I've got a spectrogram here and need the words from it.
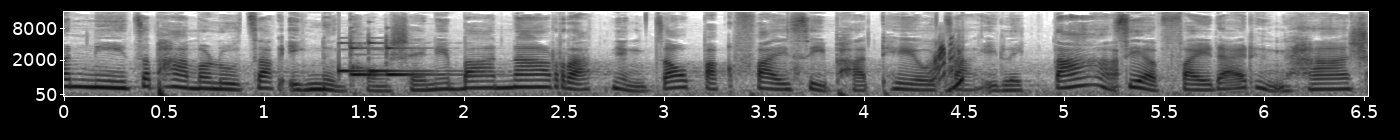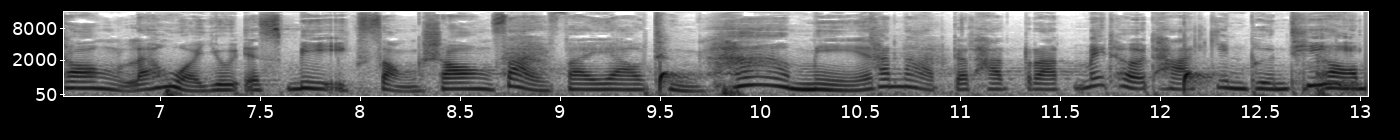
วันนี้จะพามารู้จักอีกหนึ่งของใช้ในบ้านน่ารัก อย่างเจ้าปลั๊กไฟสีพาสเทลจากอิเล็กตาเสียบไฟได้ถึง 5 ช่อง และหัว USB อีก 2 ช่อง สายไฟยาวถึง 5 เมตร ขนาดกระทัดรัดไม่เทอะทะกินพื้นที่ พร้อม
